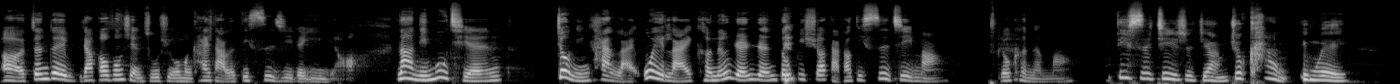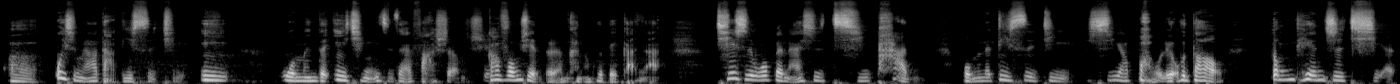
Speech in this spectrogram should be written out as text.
呃，针对比较高风险族群，我们开打了第四季的疫苗。那您目前就您看来，未来可能人人都必须要打到第四季吗？有可能吗？第四季是这样，就看因为呃，为什么要打第四剂？一，我们的疫情一直在发生，高风险的人可能会被感染。其实我本来是期盼我们的第四季是要保留到冬天之前。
